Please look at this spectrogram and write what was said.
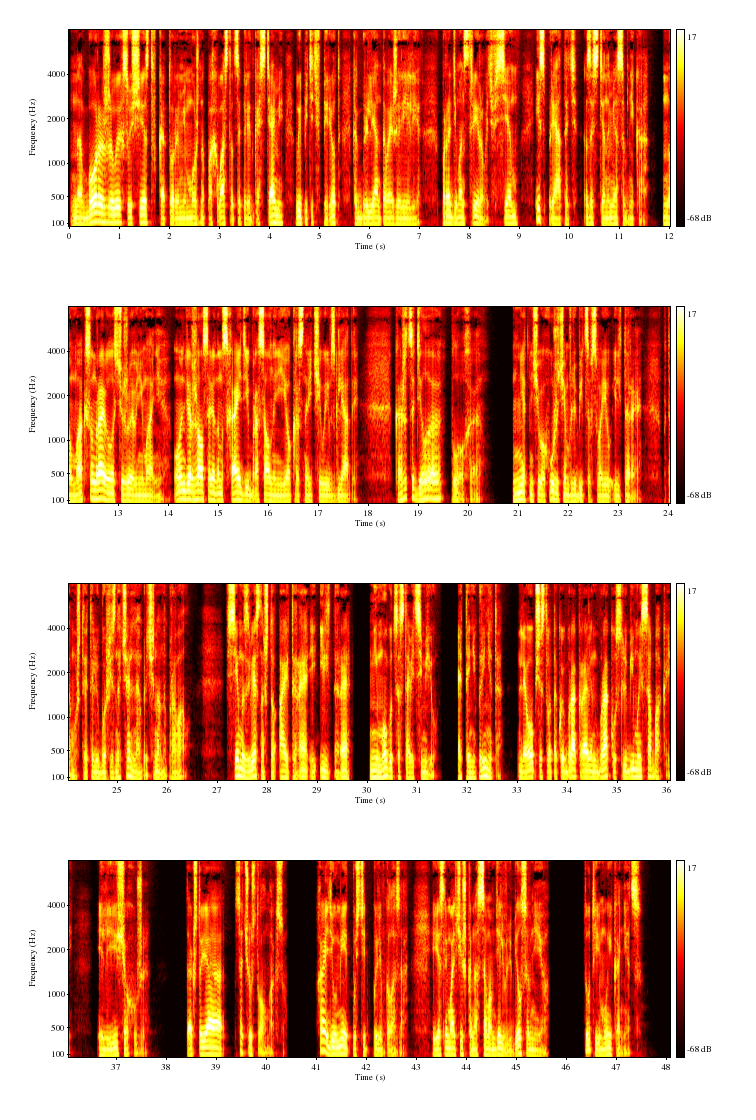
Набора живых существ, которыми можно похвастаться перед гостями, выпятить вперед, как бриллиантовое ожерелье, продемонстрировать всем и спрятать за стенами особняка. Но Максу нравилось чужое внимание. Он держался рядом с Хайди и бросал на нее красноречивые взгляды. Кажется, дело плохо. Нет ничего хуже, чем влюбиться в свою Ильтере, потому что эта любовь изначально обречена на провал. Всем известно, что Айтере и Ильтере не могут составить семью. Это не принято. Для общества такой брак равен браку с любимой собакой. Или еще хуже. Так что я сочувствовал Максу. Хайди умеет пустить пыль в глаза. И если мальчишка на самом деле влюбился в нее, тут ему и конец.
